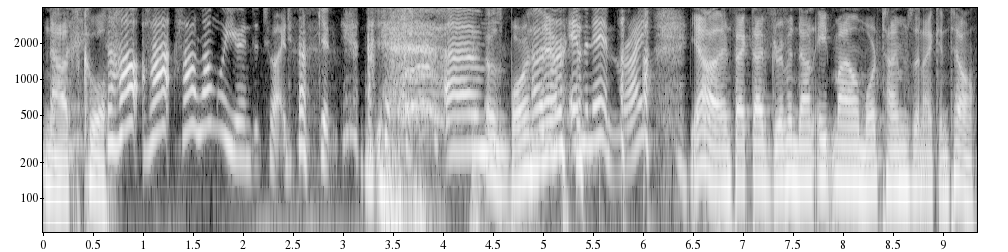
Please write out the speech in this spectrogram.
no, it's cool. So how, how how long were you in Detroit? I'm kidding. um, I was born there. Eminem, right? Yeah, in fact, I've driven down Eight Mile more times than I can tell.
